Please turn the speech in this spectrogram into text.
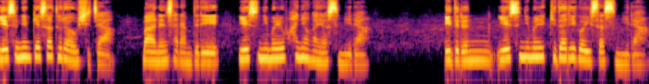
예수님께서 돌아오시자 많은 사람들이 예수님을 환영하였습니다. 이들은 예수님을 기다리고 있었습니다.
